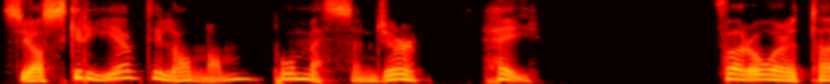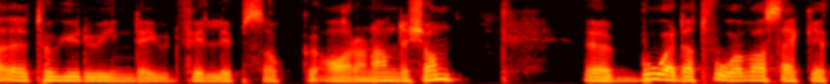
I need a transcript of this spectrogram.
Så jag skrev till honom på Messenger. Hej. Förra året eh, tog ju du in David Phillips och Aron Andersson. Eh, båda två var säkert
